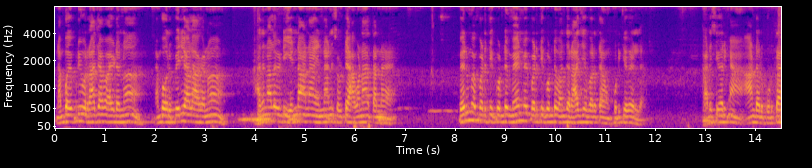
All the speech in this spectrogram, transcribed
நம்ம எப்படி ஒரு ராஜாவாகிடணும் நம்ம ஒரு பெரிய ஆள் ஆகணும்? அதனால் வேண்டி என்ன ஆனா என்னன்னு சொல்லிட்டு அவனாக தன்னை பெருமைப்படுத்தி கொண்டு மேன்மைப்படுத்தி கொண்டு வந்த ராஜ்யபரத்தை அவன் பிடிக்கவே இல்லை. கடைசி வரைக்கும் ஆண்டவர் கொடுத்தா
